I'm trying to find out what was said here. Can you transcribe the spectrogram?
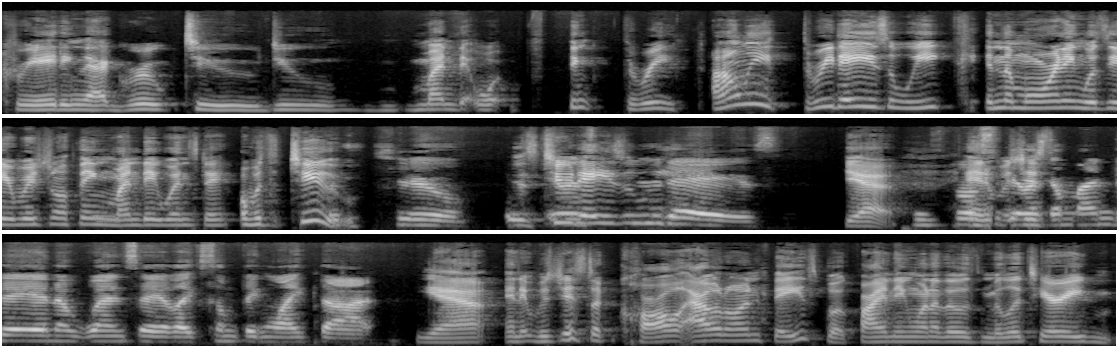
creating that group to do Monday. Well, I think three, only three days a week in the morning was the original thing. Monday, Wednesday. Oh, was it two? It's two. It was two it days. two week. days. Yeah, supposed and to be just, like a Monday and a Wednesday, like something like that. Yeah, and it was just a call out on Facebook, finding one of those military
